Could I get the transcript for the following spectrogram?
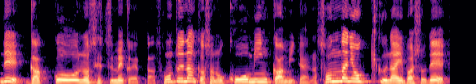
で、学校の説明会やったんです。本当になんかその公民館みたいな、そんなに大きくない場所で、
